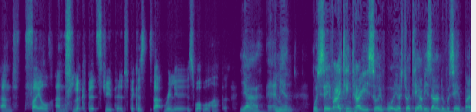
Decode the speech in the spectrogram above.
and fail and look a bit stupid because that really is what will happen. Yeah, I mean, você vai tentar isso, eu estou te avisando, você vai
